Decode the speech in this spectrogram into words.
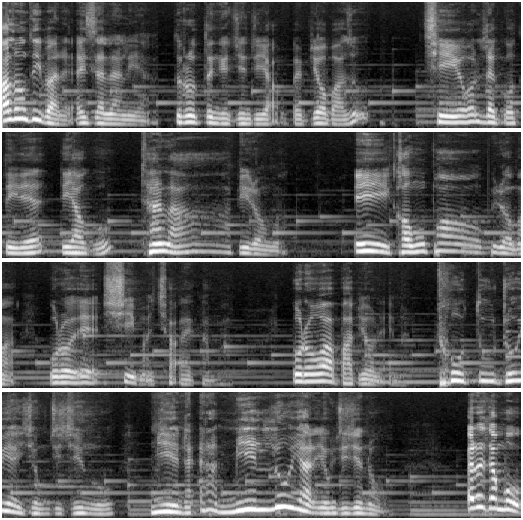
အားလုံးသိပါတယ်အဲ့ဇလန်လေးကသူတို့တငယ်ချင်းတယောက်ပဲပြောပါစို့ခြေရောလက်ကိုတည်တဲ့တယောက်ကိုထမ်းလာပြီးတော့မှအေးခေါင်းမဖောက်ပြီးတော့မှကိုရောရဲ့ရှေ့မှာချတဲ့ခါမှာကိုရောကဘာပြောလဲထိုသူတို့ရဲ့ယုံကြည်ခြင်းကိုမြင်တယ်အဲ့ဒါမြင်လို့ရတဲ့ယုံကြည်ခြင်းတော့အဲ့ဒါကြောင့်မို့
